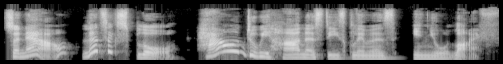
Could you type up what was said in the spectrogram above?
So now let's explore how do we harness these glimmers in your life?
